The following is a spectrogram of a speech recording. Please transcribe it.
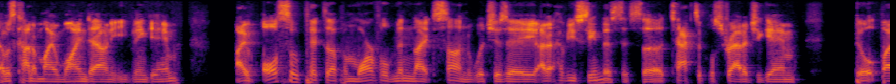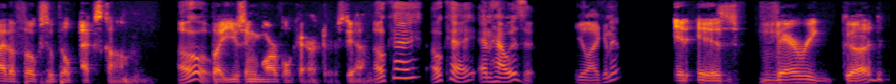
That was kind of my wind down evening game. I've also picked up a Marvel Midnight Sun, which is a. Have you seen this? It's a tactical strategy game built by the folks who built XCOM, oh but using Marvel characters. Yeah, okay okay and how is it you liking it it is very good,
